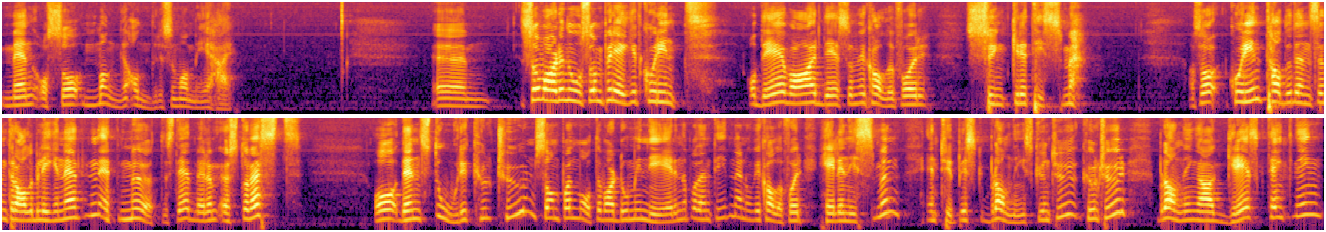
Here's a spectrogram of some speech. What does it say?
men også mange andre som var med her. Ehm, så var det noe som preget Korint, og det var det som vi kaller for synkretisme. Altså, Korint hadde denne sentrale beliggenheten, et møtested mellom øst og vest. Og den store kulturen som på en måte var dominerende på den tiden, er noe vi kaller for helenismen. En typisk blandingskultur. Blanding av gresk tenkning,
